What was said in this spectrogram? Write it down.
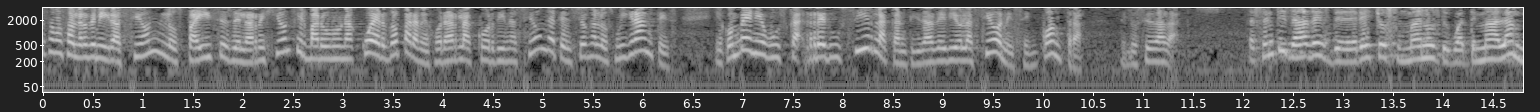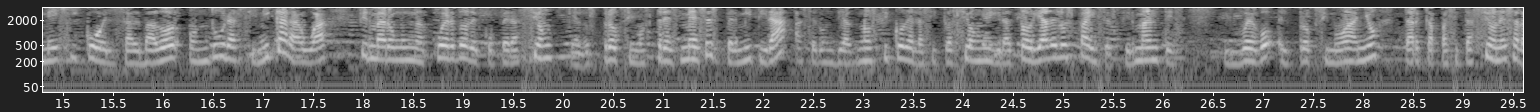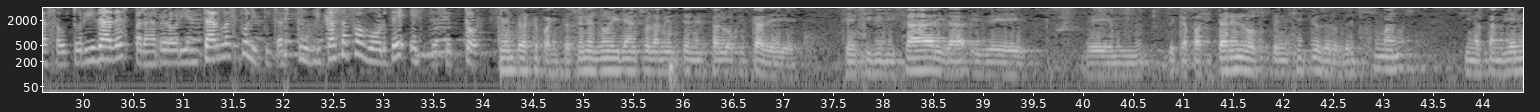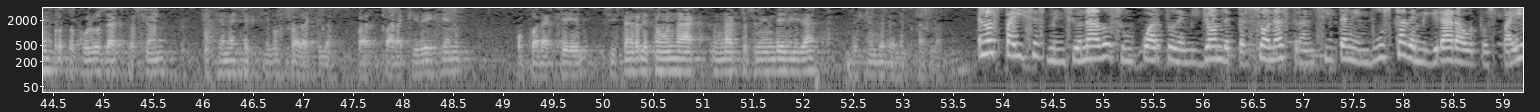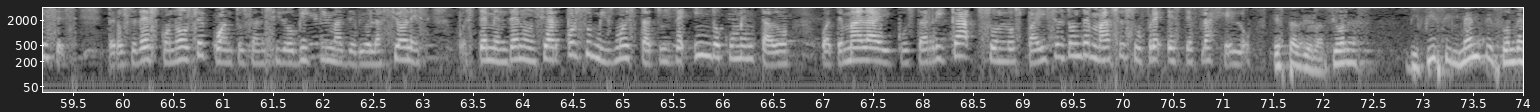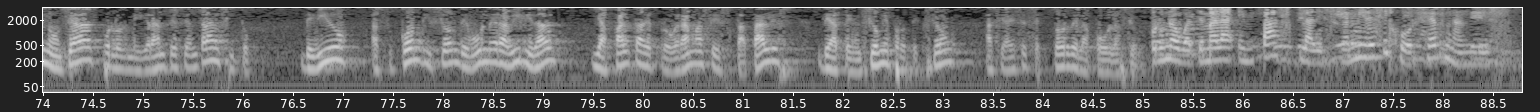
Pasamos a hablar de migración. Los países de la región firmaron un acuerdo para mejorar la coordinación de atención a los migrantes. El convenio busca reducir la cantidad de violaciones en contra de los ciudadanos. Las entidades de derechos humanos de Guatemala, México, El Salvador, Honduras y Nicaragua firmaron un acuerdo de cooperación que en los próximos tres meses permitirá hacer un diagnóstico de la situación migratoria de los países firmantes y luego, el próximo año, dar capacitaciones a las autoridades para reorientar las políticas públicas a favor de este sector. Las capacitaciones no irían solamente en esta lógica de sensibilizar y de de, capacitar en los principios de los derechos humanos, sino también en protocolos de actuación que sean efectivos para que, para, que dejen o para que si están realizando una, una actuación indebida, dejen de realizarla. En los países mencionados, un cuarto de millón de personas transitan en busca de emigrar a otros países, pero se desconoce cuántos han sido víctimas de violaciones, pues temen denunciar por su mismo estatus de indocumentado. Guatemala y Costa Rica son los países donde más se sufre este flagelo. Estas violaciones difícilmente son denunciadas por los migrantes en tránsito, debido a su condición de vulnerabilidad y a falta de programas estatales de atención y protección hacia ese sector de la población. Por una Guatemala en paz, Gladys Ramírez y Jorge Hernández.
